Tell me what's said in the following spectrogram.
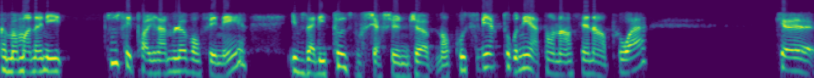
à un moment donné, tous ces programmes-là vont finir et vous allez tous vous chercher une job. Donc, aussi bien retourner à ton ancien emploi que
